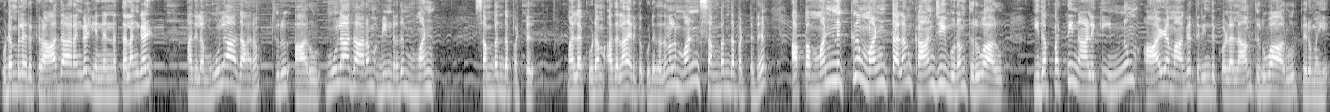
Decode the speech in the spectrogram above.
உடம்பில் இருக்கிற ஆதாரங்கள் என்னென்ன தலங்கள்? அதில் மூலாதாரம் திரு ஆரூர். மூலாதாரம் அப்படின்றது மண் சம்பந்தப்பட்டது. மலக்குடம் அதெல்லாம் இருக்கக்கூடியது. அதனால் மண் சம்பந்தப்பட்டது. அப்போ மண்ணுக்கு மண் தலம் காஞ்சிபுரம் திருவாரூர். இதை பற்றி நாளைக்கு இன்னும் ஆழமாக தெரிந்து கொள்ளலாம் திருவாரூர் பெருமையை.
